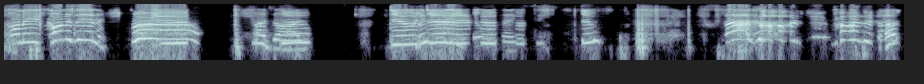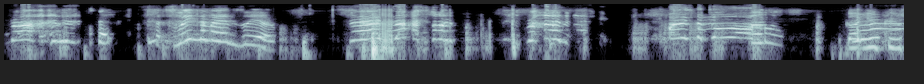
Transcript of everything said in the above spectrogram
Conner, Conner's in. Ah! I died. Do do do do do. Ah, God! Run! Run! Slenderman's there. Run! Run! Run! Close the door! Got you, Chris.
